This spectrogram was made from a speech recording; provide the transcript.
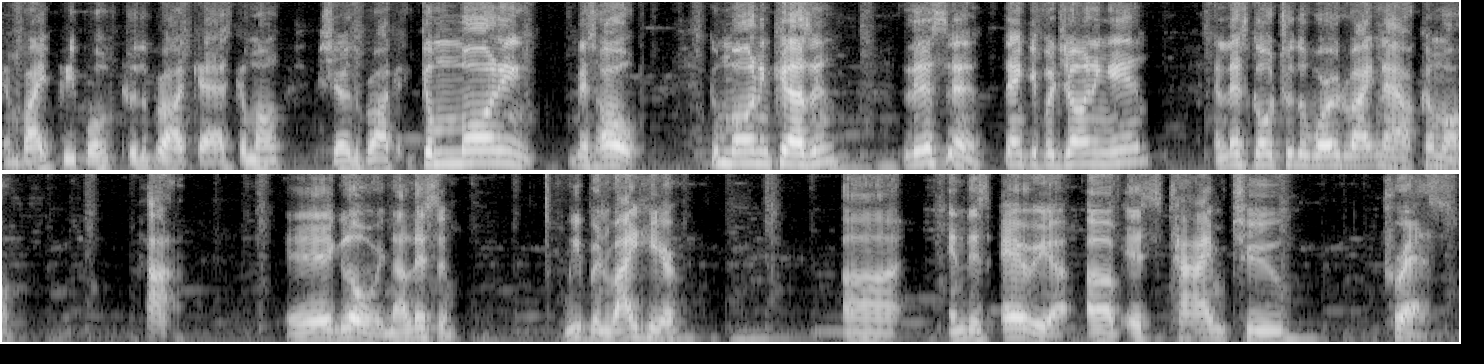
invite people to the broadcast. Come on, share the broadcast. Good morning, Miss Hope. Good morning, cousin. Listen, thank you for joining in. And let's go to the word right now. Come on. Ha. Hey, glory. Now listen, we've been right here uh, in this area of it's time to press.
